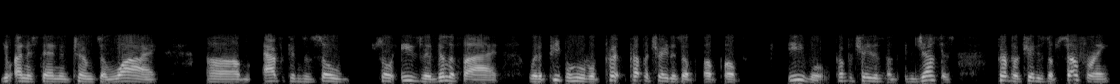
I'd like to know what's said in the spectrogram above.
you understand in terms of why um, Africans are so so easily vilified, where the people who were per- perpetrators of, of, of evil, perpetrators of injustice, perpetrators of suffering,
